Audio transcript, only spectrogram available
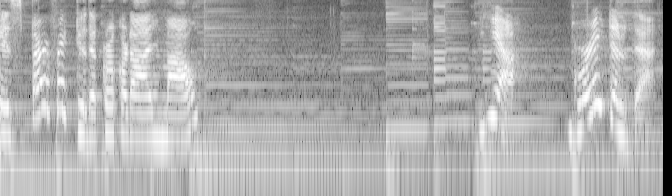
is perfect to the crocodile mouth? Yeah, greater than.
